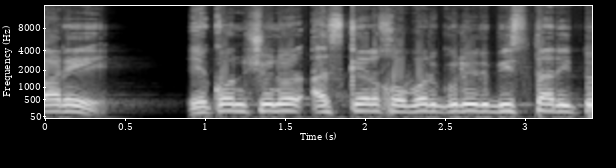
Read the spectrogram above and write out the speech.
পারে। এখন শুনুন আজকের খবরগুলির বিস্তারিত।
